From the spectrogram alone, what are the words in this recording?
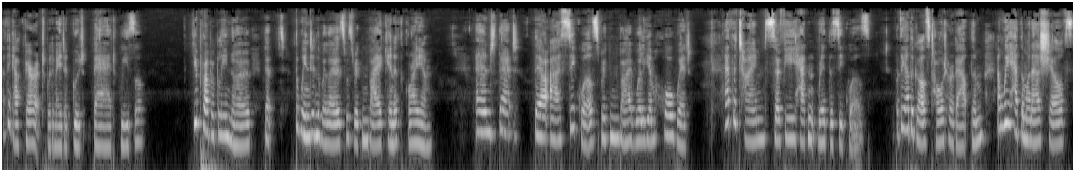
I think our ferret would have made a good bad weasel. You probably know that The Wind in the Willows was written by Kenneth Grahame, and that there are sequels written by William Horwood. At the time, Sophie hadn't read the sequels, but the other girls told her about them, and we had them on our shelves,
